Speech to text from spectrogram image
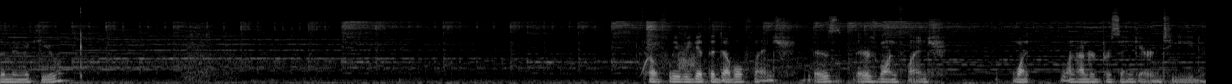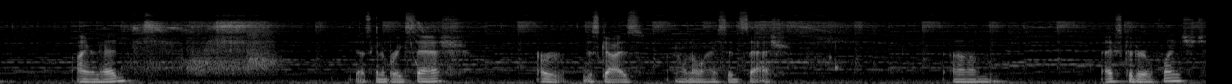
the Mimikyu. Hopefully we get the double flinch. There's there's one flinch. One 100% guaranteed. Iron Head. That's gonna break Sash. Or Disguise. I don't know why I said Sash. Um, Excadrill flinched.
